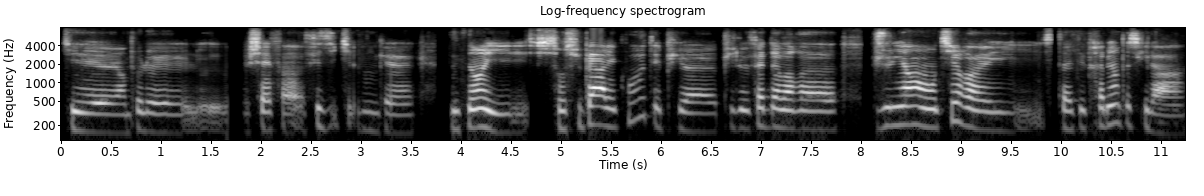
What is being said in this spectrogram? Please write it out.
qui est un peu le, chef physique. Donc Maintenant, ils sont super à l'écoute. Et puis euh, puis le fait d'avoir euh, Julien en tir, euh, ça a été très bien parce qu'il a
